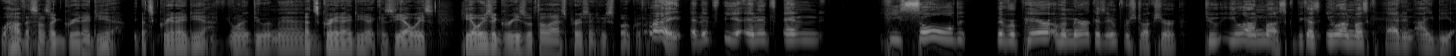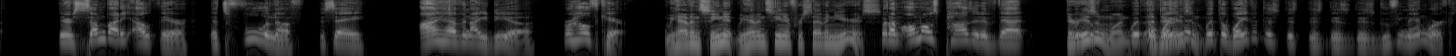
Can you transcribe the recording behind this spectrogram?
"Wow, that sounds like a great idea. That's a great idea. you want to do it, man. That's a great idea." Because he always he always agrees with the last person who spoke with him. Right. And it's the and it's and he sold the repair of America's infrastructure to Elon Musk because Elon Musk had an idea. There's somebody out there that's fool enough to say, I have an idea for healthcare. We haven't seen it. We haven't seen it for seven years. But I'm almost positive that There with the- isn't one. with Uh, the there way that isn't. with the way that this this, this this this goofy man works,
